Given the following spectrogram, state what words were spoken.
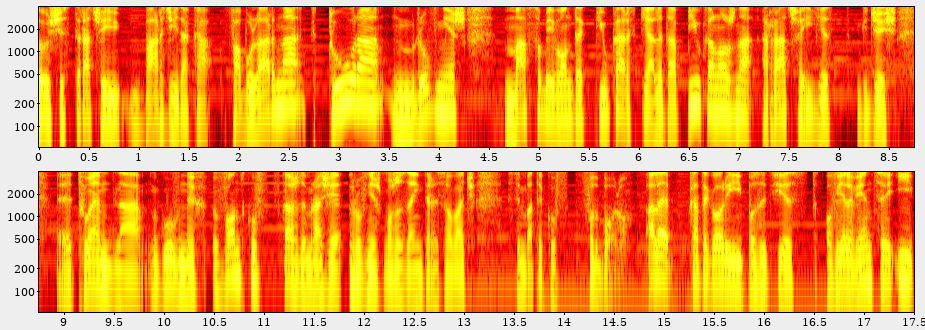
to już jest raczej bardziej taka fabularna, która również ma w sobie wątek piłkarski, ale ta piłka nożna raczej jest gdzieś e, tłem dla głównych wątków. W każdym razie również może zainteresować sympatyków futbolu. Ale kategorii i pozycji jest o wiele więcej i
